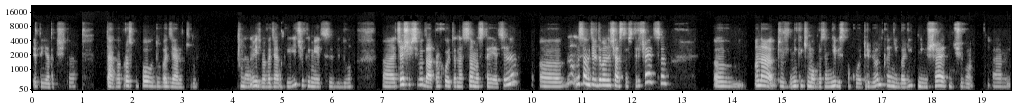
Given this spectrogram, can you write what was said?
это я так считаю. Так, вопрос по поводу водянки. Да, ну, видимо, водянка яичек имеется в виду. Э, чаще всего, да, проходит она самостоятельно. Э, ну, на самом деле, довольно часто встречается. Она тоже никаким образом не беспокоит ребенка, не болит, не мешает, ничего. Эм,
